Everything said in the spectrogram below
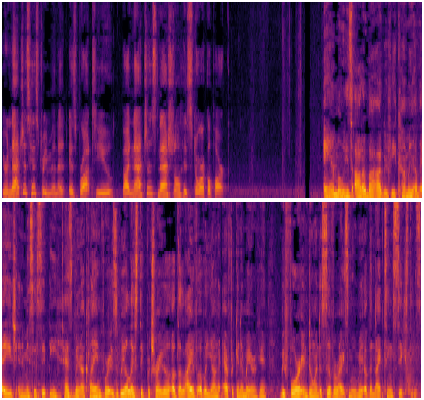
Your Natchez History Minute is brought to you by Natchez National Historical Park. Anne Moody's autobiography, Coming of Age in Mississippi, has been acclaimed for its realistic portrayal of the life of a young African American before and during the civil rights movement of the 1960s.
